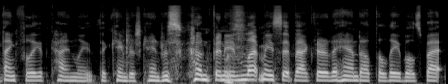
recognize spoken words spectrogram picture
Thankfully, kindly, the Cambridge Cannabis Company let me sit back there to hand out the labels. But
